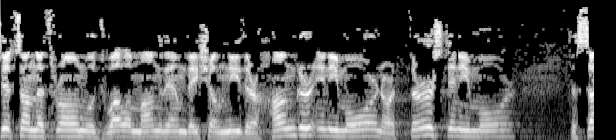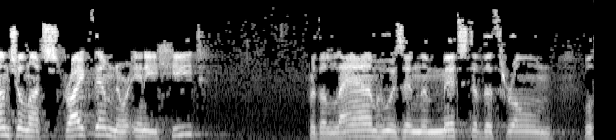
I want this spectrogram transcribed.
sits on the throne will dwell among them. They shall neither hunger any more nor thirst any more. The sun shall not strike them, nor any heat. For the Lamb who is in the midst of the throne will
